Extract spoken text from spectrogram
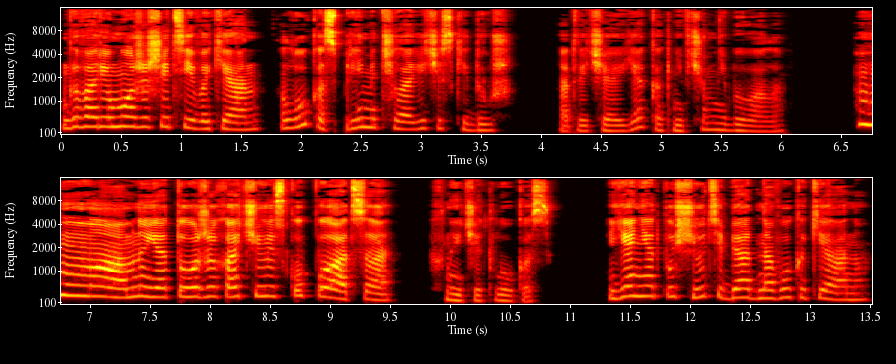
«Говорю, можешь идти в океан. Лукас примет человеческий душ», — отвечаю я, как ни в чем не бывало. «Мам, ну я тоже хочу искупаться», — хнычет Лукас. «Я не отпущу тебя одного к океану».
